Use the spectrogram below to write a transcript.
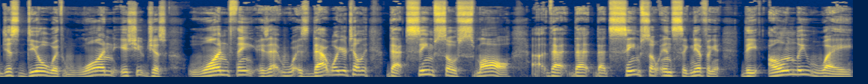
just deal with one issue, just one thing. Is that is that what you're telling me? That seems so small, uh, that that that seems so insignificant. The only way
